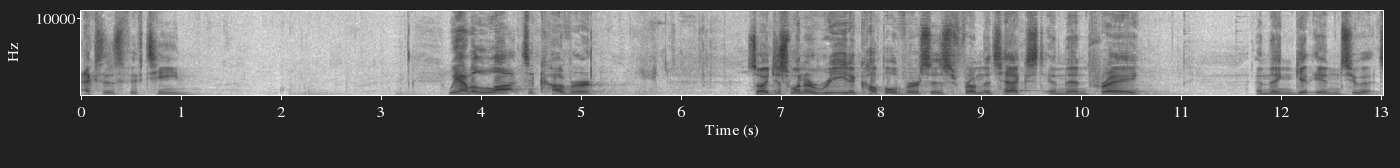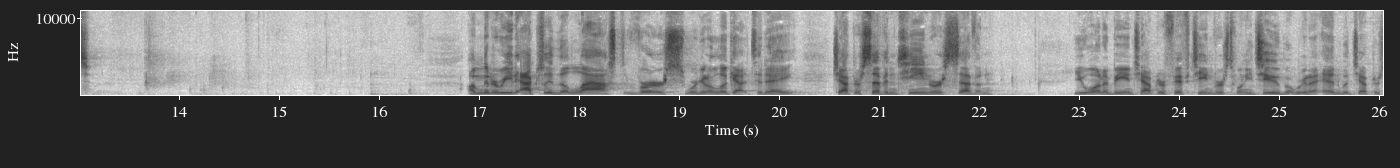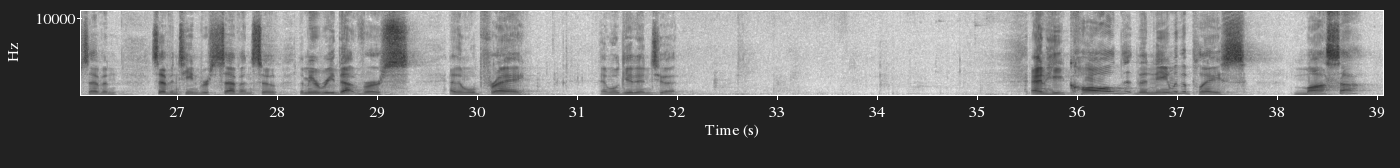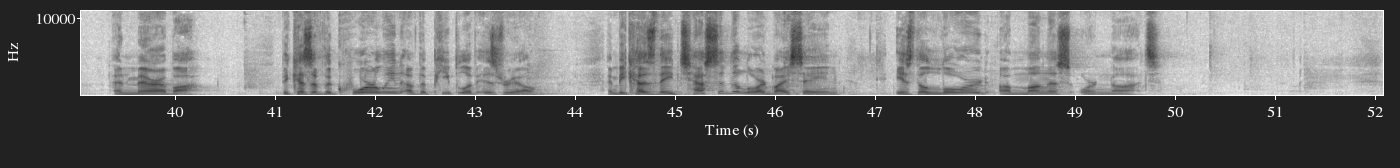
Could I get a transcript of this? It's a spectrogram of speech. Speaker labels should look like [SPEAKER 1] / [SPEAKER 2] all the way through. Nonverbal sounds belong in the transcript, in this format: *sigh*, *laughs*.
[SPEAKER 1] Exodus 15. We have a lot to cover, so I just want to read a couple verses from the text and then pray and then get into it. I'm going to read actually the last verse we're going to look at today, chapter 17, verse 7. You want to be in chapter 15, verse 22, but we're going to end with chapter 7, 17, verse 7. So let me read that verse and then we'll pray and we'll get into it. And he called the name of the place Massah and Meribah because of the quarreling of the people of Israel and because they tested the Lord by saying, Is the Lord among us or not?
